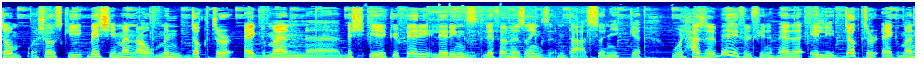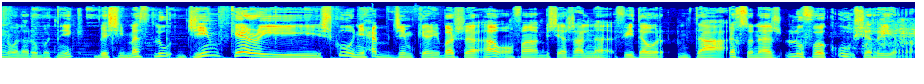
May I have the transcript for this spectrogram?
Tom Wachowski باش يمنعوا من Dr. Eggman آه، باش يريكوبيري les rings les fameuses rings نتاع Sonic والحاجة الباهية في الفيلم هذا اللي Dr. Eggman ولا Robotnik باش يمثلوا Jim Carrey شكون يحب Jim Carrey برشا؟ هاو enfin باش يرجع لنا في دور نتاع personnage loufoque وشرير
